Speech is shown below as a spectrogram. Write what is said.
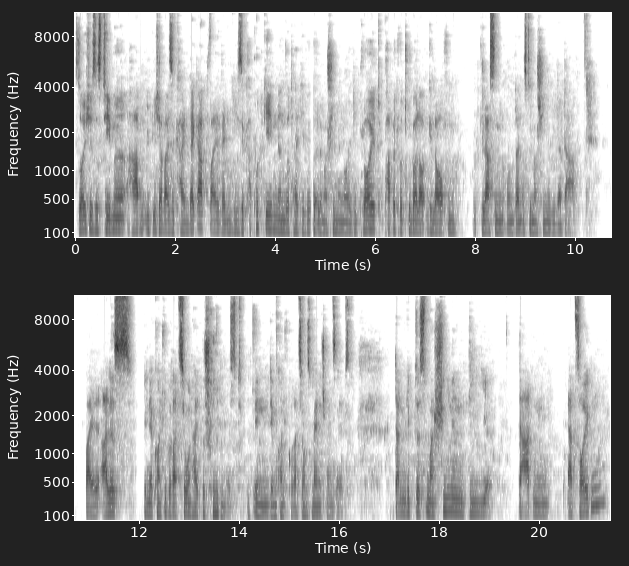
Solche Systeme haben üblicherweise kein Backup, weil wenn diese kaputt gehen, dann wird halt die virtuelle Maschine neu deployed, Puppet wird drüber gelaufen, gelassen und dann ist die Maschine wieder da. Weil alles in der Konfiguration halt beschrieben ist, in dem Konfigurationsmanagement selbst. Dann gibt es Maschinen, die Daten erzeugen.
